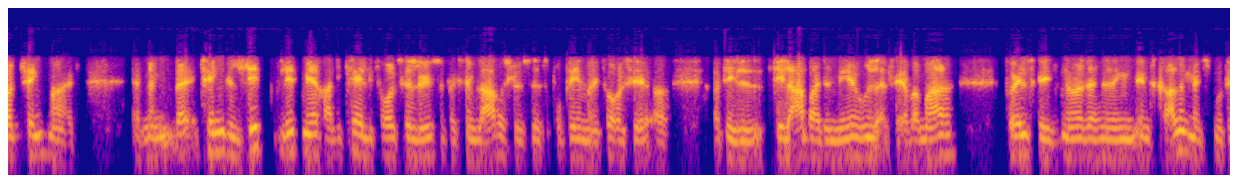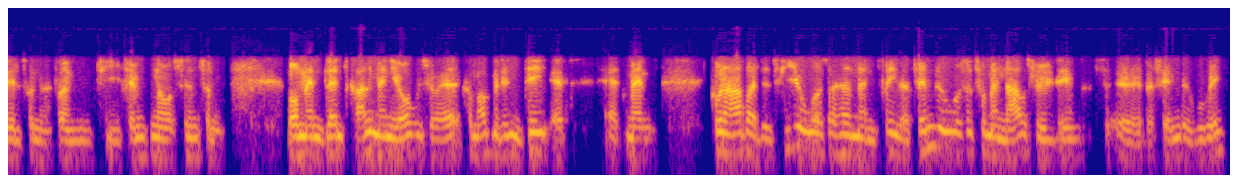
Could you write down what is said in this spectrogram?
godt tænke mig, at, at man tænkte lidt, lidt mere radikalt i forhold til at løse for eksempel arbejdsløshedsproblemer i forhold til at, at dele, dele arbejdet mere ud. Altså jeg var meget forelsket i noget, der hedder en, en skraldemandsmodel for, for 10-15 år siden, som, hvor man blandt skraldemænd i Aarhus jo kom op med den idé, at, at man kun arbejdede fire uger, så havde man fri hver femte uge, og så tog man en arbejdsløs ind øh, hver femte uge, ikke?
